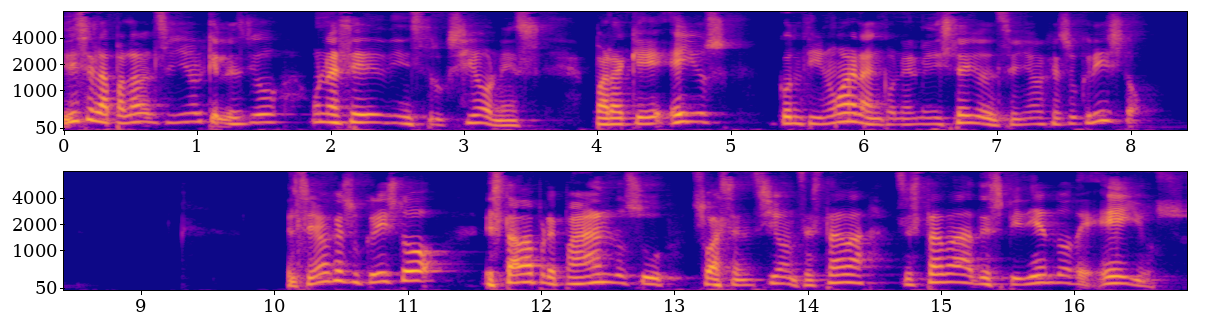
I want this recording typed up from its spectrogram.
Y dice la palabra del Señor que les dio una serie de instrucciones para que ellos continuaran con el ministerio del Señor Jesucristo. El Señor Jesucristo estaba preparando su, su ascensión, se estaba, se estaba despidiendo de ellos.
